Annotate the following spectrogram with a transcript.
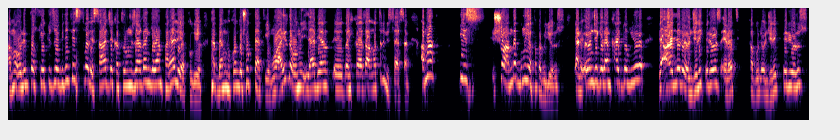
Ama Olimpos Gökyüzü ve Bilim Festivali sadece katılımcılardan gelen parayla yapılıyor. Ben bu konuda çok dertliyim. O ayrı da onu ilerleyen e, dakikalarda anlatırım istersen. Ama biz şu anda bunu yapabiliyoruz. Yani önce gelen kaydoluyor ve ailelere öncelik veriyoruz. Evet kabul öncelik veriyoruz.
